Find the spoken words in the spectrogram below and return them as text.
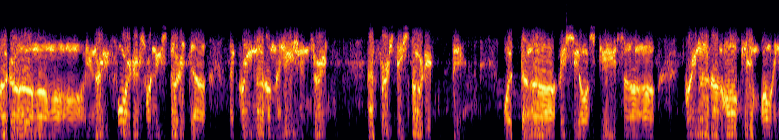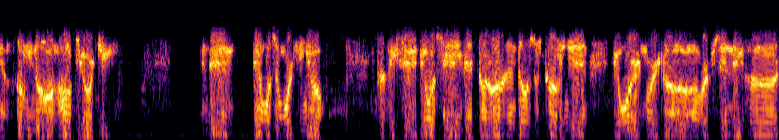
But uh, in '94, that's when they started the the green light on the Asians, right? At first, they started with the uh, VCO's uh, green light on all Cambodian. I mean, on all TRG. And then that wasn't working out because they said they were saying that a lot of them dudes was coming in, they weren't uh, representing their hood.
